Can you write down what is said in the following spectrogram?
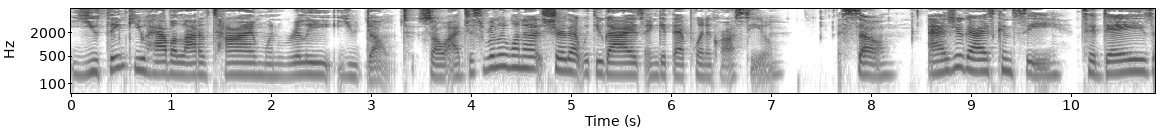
you think you have a lot of time when really you don't. So I just really want to share that with you guys and get that point across to you. So as you guys can see, today's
